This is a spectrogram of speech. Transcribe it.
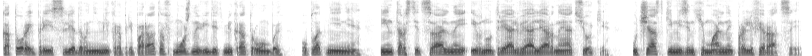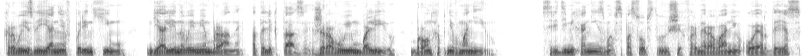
в которой при исследовании микропрепаратов можно видеть микротромбы, уплотнения, интерстициальные и внутриальвеолярные отеки, участки мезенхимальной пролиферации, кровоизлияние в паренхиму, гиалиновые мембраны, атолектазы, жировую эмболию, бронхопневмонию. Среди механизмов, способствующих формированию ОРДС,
